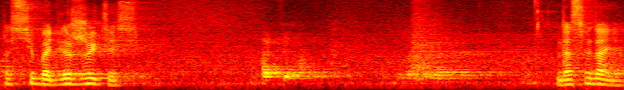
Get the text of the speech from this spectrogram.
Спасибо, держитесь. спасибо. До свидания.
